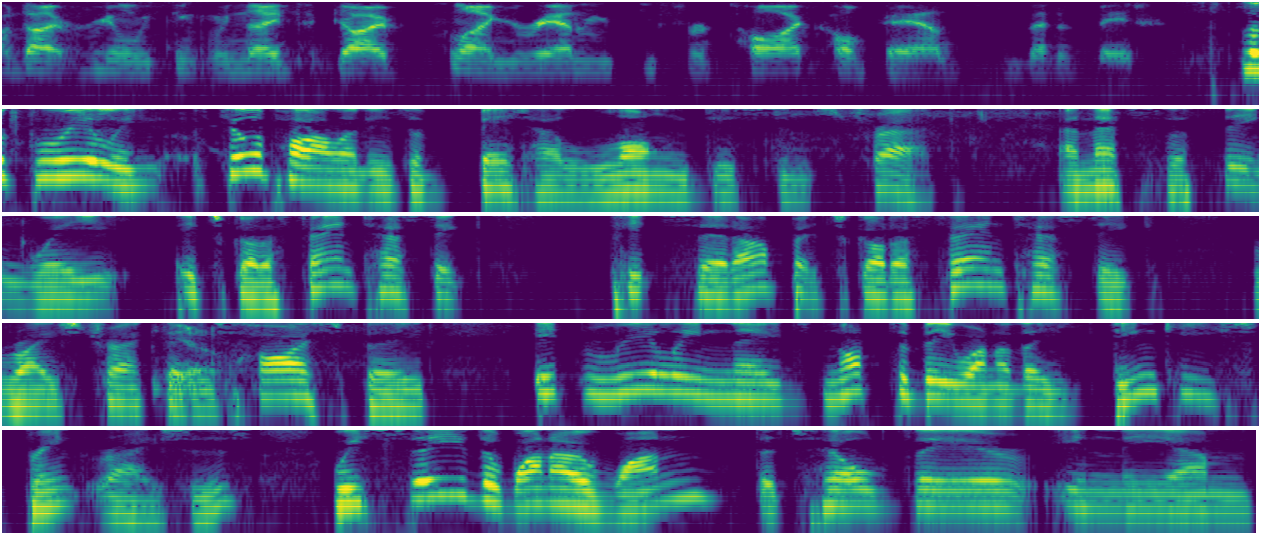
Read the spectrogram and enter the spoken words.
I don't really think we need to go playing around with different tyre compounds for that event. Look, really, Phillip Island is a better long distance track, and that's the thing. We it's got a fantastic pit setup. It's got a fantastic racetrack that is high speed. It really needs not to be one of these dinky sprint races. We see the 101 that's held there in the um,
